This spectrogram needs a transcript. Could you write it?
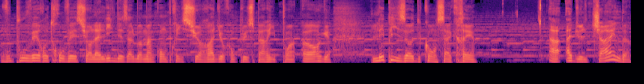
Vous pouvez retrouver sur la Ligue des albums incompris sur radiocampusparis.org l'épisode consacré à Adult Child.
